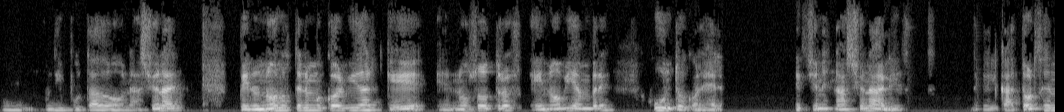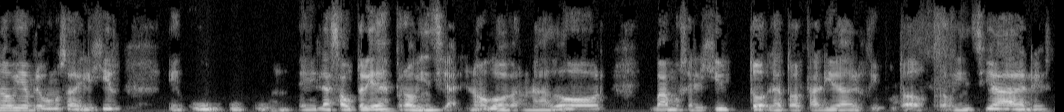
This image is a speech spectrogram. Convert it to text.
un, diputado nacional, pero no nos tenemos que olvidar que eh, nosotros en noviembre, junto con las elecciones nacionales del 14 de noviembre, vamos a elegir eh, eh, las autoridades provinciales, ¿no? Gobernador, vamos a elegir la totalidad de los diputados provinciales,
